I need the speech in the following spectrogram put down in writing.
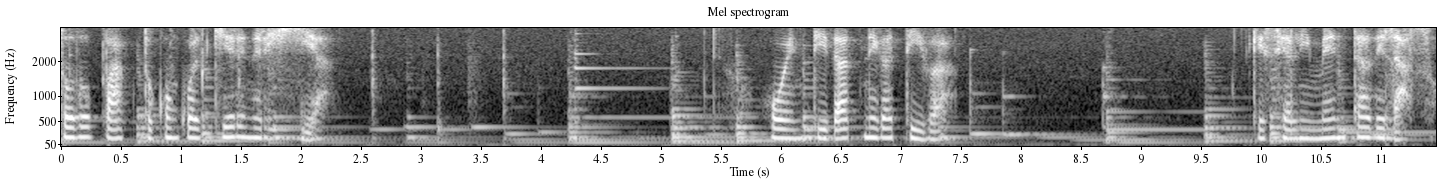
todo pacto con cualquier energía o entidad negativa que se alimenta de lazo.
